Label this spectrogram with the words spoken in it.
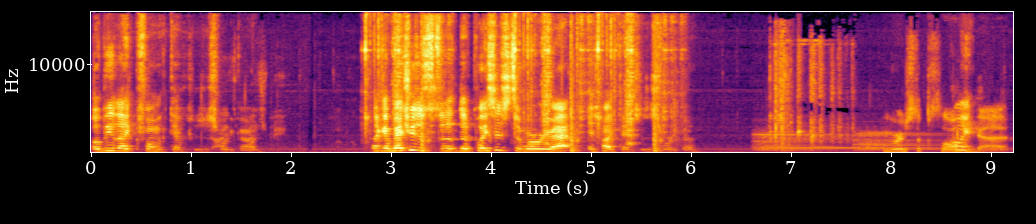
it'll be like from Texas. I swear to Guys, God. Like I bet you the, the places to where we're at, it's probably Texas. I swear to God. Where's the clock Coin. at?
